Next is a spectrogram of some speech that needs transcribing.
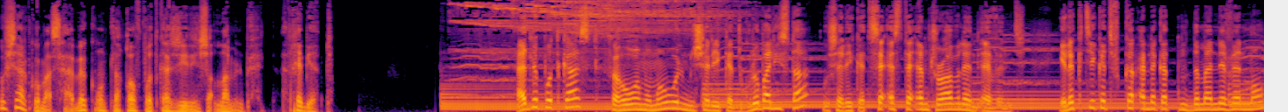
وشاركوا مع أصحابك ونتلاقاو في بودكاست جديد إن شاء الله من بعد. Très bientôt. هذا البودكاست فهو ممول من شركة Globalista وشركة CSTM Travel and Event إلا كنتي كتفكر أنك تنظم un événement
